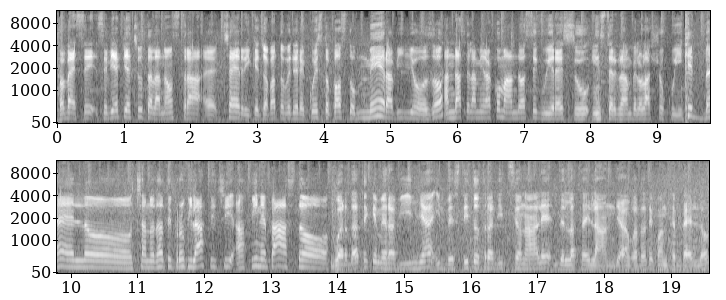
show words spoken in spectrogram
Vabbè, se, se vi è piaciuta la nostra eh, Cherry che ci ha fatto vedere questo posto meraviglioso Andatela mi raccomando a seguire su Instagram, ve lo lascio qui. Che bello, ci hanno dato i profilattici a fine pasto! Guardate che meraviglia il vestito tradizionale della Thailandia. Guardate quanto è bello.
